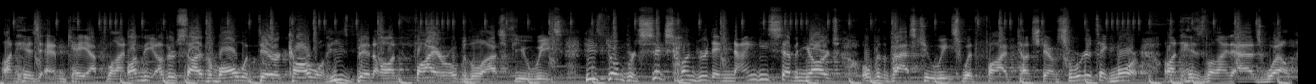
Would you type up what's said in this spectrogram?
on his MKF line. On the other side of the ball with Derek Carr, well, he's been on fire over the last few weeks. He's thrown for 697 yards over the past two weeks with five touchdowns. So we're going to take more on his line as well.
